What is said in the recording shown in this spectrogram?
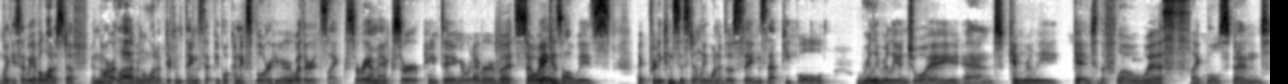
like you said, we have a lot of stuff in the art lab and a lot of different things that people can explore here, whether it's like ceramics or painting or whatever. But sewing is always like pretty consistently one of those things that people really, really enjoy and can really get into the flow with. Like, we'll spend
